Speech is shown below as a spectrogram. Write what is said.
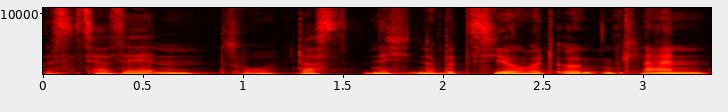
es ist ja selten so, dass nicht eine Beziehung mit irgendeinem kleinen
